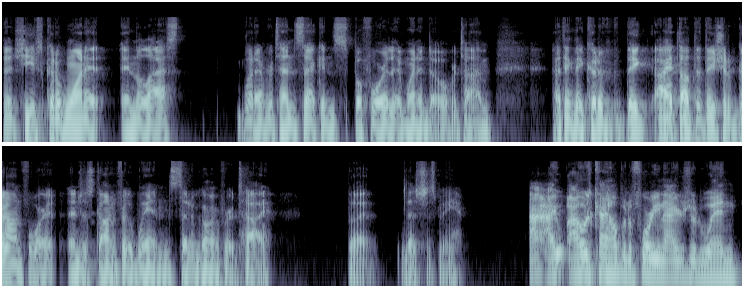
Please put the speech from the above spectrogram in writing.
the Chiefs could have won it in the last whatever 10 seconds before they went into overtime. I think they could have they I thought that they should have gone for it and just gone for the win instead of going for a tie. But that's just me. I I, was kind of hoping the 49ers would win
